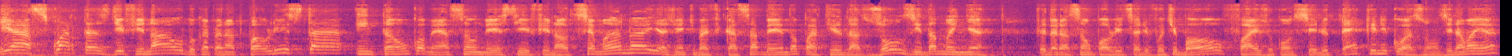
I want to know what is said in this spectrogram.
E as quartas de final do Campeonato Paulista então começam neste final de semana e a gente vai ficar sabendo a partir das 11 da manhã. Federação Paulista de Futebol faz o conselho técnico às 11 da manhã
